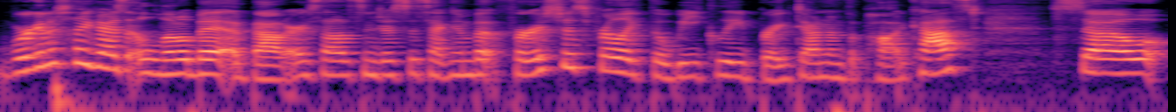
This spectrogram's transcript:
we're going to tell you guys a little bit about ourselves in just a second, but first, just for like the weekly breakdown of the podcast. So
